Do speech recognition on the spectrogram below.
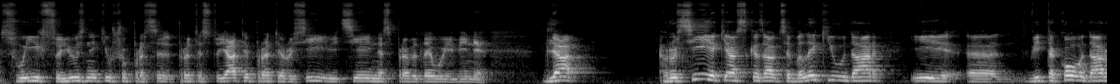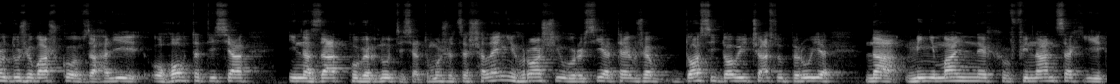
своїх союзників, щоб протистояти проти Росії від цієї несправедливої війни. Для Росії, як я сказав, це великий удар, і е, від такого удару дуже важко взагалі оговтатися і назад повернутися, тому що це шалені гроші. Росія те вже досить довгий час оперує на мінімальних фінансах, і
